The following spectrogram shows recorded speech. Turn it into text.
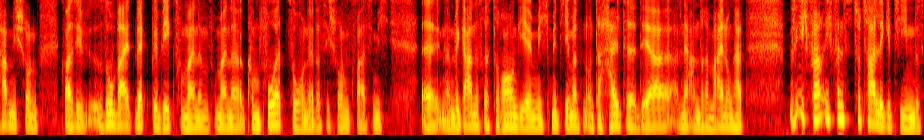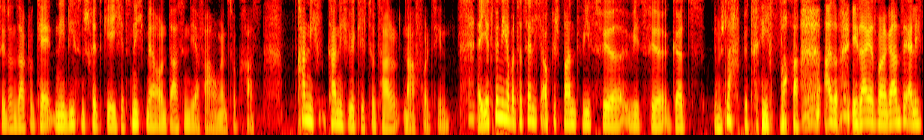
habe mich schon quasi so weit wegbewegt von meinem, von meiner Komfortzone, dass ich schon quasi mich äh, in ein veganes Restaurant gehe, mich mit jemandem unterhalte, der eine andere Meinung hat. Ich fand, ich fand es total legitim, dass sie dann sagt, okay, nee, diesen Schritt gehe ich jetzt nicht mehr und da sind die Erfahrungen so krass. Kann ich, kann ich wirklich total nachvollziehen. Äh, jetzt bin ich aber tatsächlich auch gespannt, wie es für, wie es für Götz im Schlachtbetrieb war. Also ich sage jetzt mal ganz ehrlich,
